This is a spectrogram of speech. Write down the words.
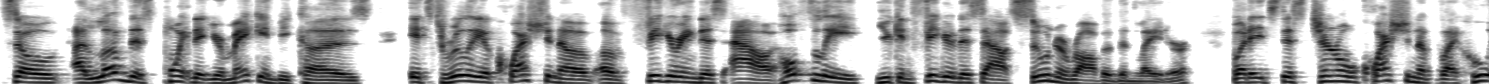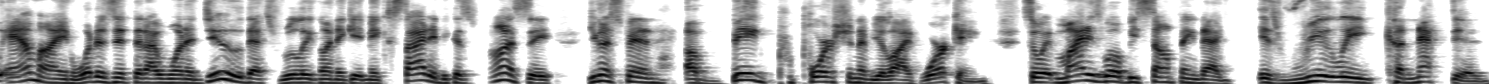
So I love this point that you're making because it's really a question of of figuring this out. Hopefully, you can figure this out sooner rather than later. But it's this general question of like, who am I and what is it that I want to do that's really going to get me excited? Because honestly, you're going to spend a big proportion of your life working. So it might as well be something that is really connected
